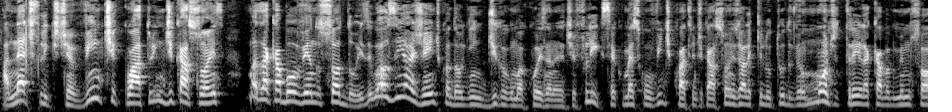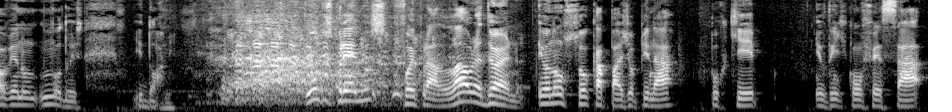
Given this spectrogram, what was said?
a Netflix tinha 24 indicações, mas acabou vendo só dois. Igualzinho a gente, quando alguém indica alguma coisa na Netflix, você começa com 24 indicações, olha aquilo tudo, vê um monte de trailer, acaba mesmo só vendo um, ou dois. E dorme. Um dos prêmios foi para Laura Dern. Eu não sou capaz de opinar, porque eu tenho que confessar.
